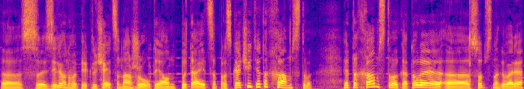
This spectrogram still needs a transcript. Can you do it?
э, с зеленого переключается на желтый, а он пытается проскочить, это хамство. Это хамство, которое, э, собственно говоря,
